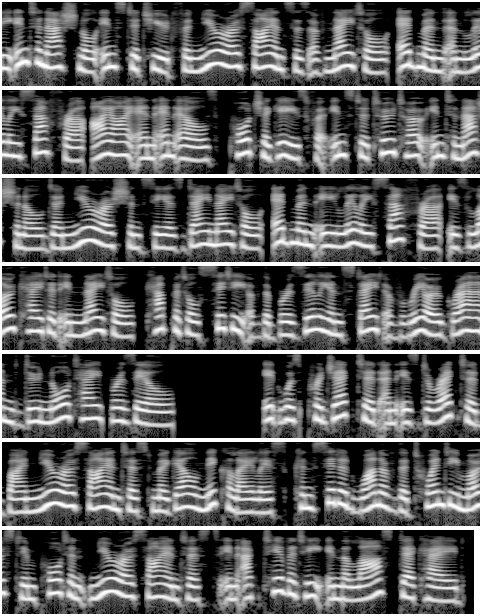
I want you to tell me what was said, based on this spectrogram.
The International Institute for Neurosciences of Natal, Edmond and Lily Safra IINNLs, Portuguese for Instituto Internacional de Neurociencias de Natal, Edmond E. Lily Safra is located in Natal, capital city of the Brazilian state of Rio Grande do Norte Brazil. It was projected and is directed by neuroscientist Miguel Nicolelis considered one of the 20 most important neuroscientists in activity in the last decade.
